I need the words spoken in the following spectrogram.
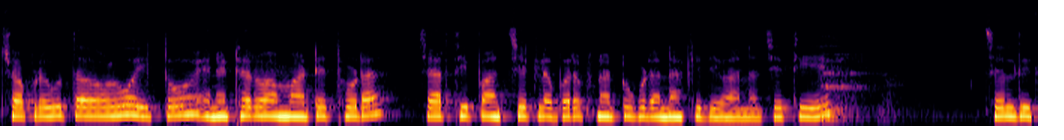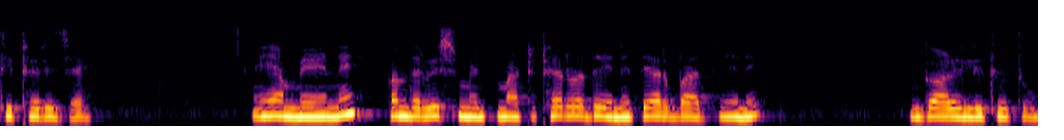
જો આપણે ઉતાવળ હોય તો એને ઠરવા માટે થોડા ચારથી પાંચ જેટલા બરફના ટુકડા નાખી દેવાના, જેથી એ જલ્દીથી ઠરી જાય. અહીંયા મેં એને પંદર વીસ મિનિટ માટે ઠરવા દઈને ત્યારબાદ એને ગાળી લીધું હતું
